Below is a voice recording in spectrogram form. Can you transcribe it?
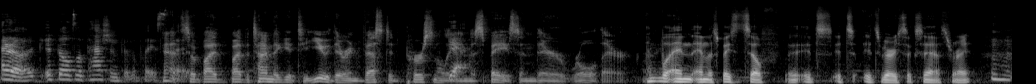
I don't know, it, it builds a passion for the place. Yeah, that- so by by the time they get to you, they're invested personally Yeah. in the space and their role there. And, well, and and the space itself, it's it's it's very success, right? Mhm.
